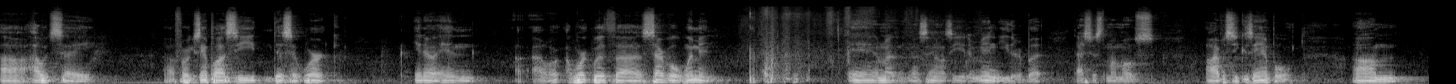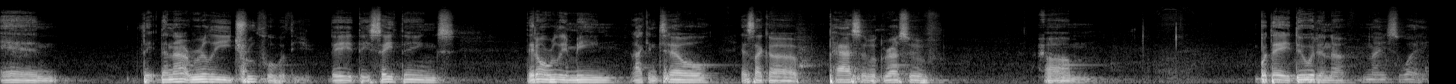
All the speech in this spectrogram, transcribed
Uh, I would say, uh, for example, I see this at work, you know, and I, I work with uh, several women, and I'm not, not saying I don't see it in men either, but that's just my most obvious example. Um, and they, they're not really truthful with you. They they say things they don't really mean. I can tell it's like a passive aggressive, um, but they do it in a nice way.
